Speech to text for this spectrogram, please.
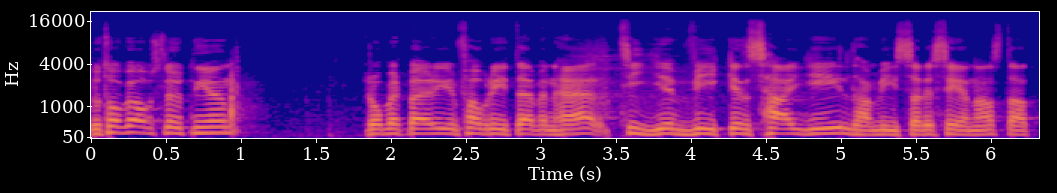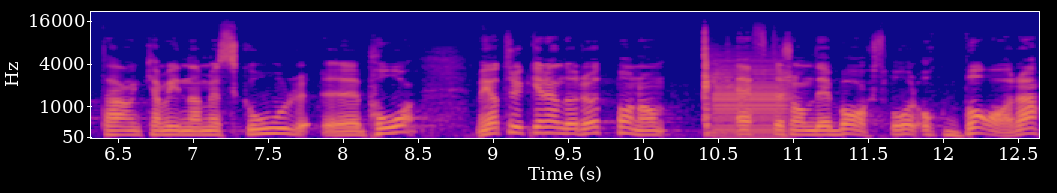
Då tar vi avslutningen. Robert Berg favorit även här. 10 Vikens High Yield. Han visade senast att han kan vinna med skor eh, på. Men jag trycker ändå rött på honom eftersom det är bakspår och bara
